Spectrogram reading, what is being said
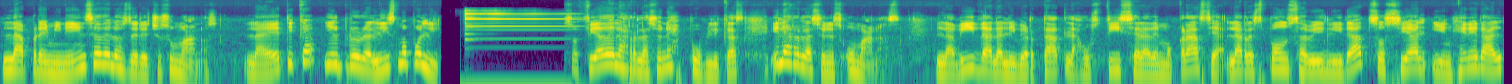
la preeminencia de los derechos humanos, la ética y el pluralismo político. Sofía de las relaciones públicas y las relaciones humanas. La vida, la libertad, la justicia, la democracia, la responsabilidad social y en general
